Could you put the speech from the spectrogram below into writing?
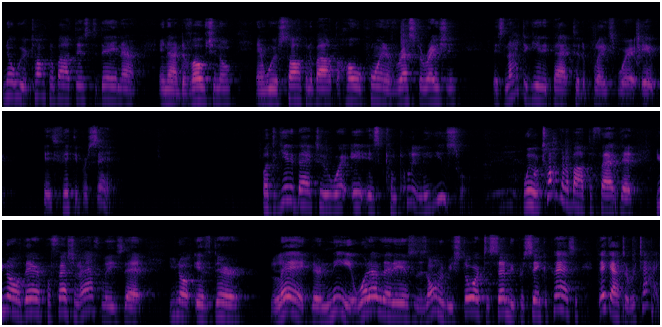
You know, we were talking about this today in our in our devotional, and we were talking about the whole point of restoration is not to get it back to the place where it is 50%, but to get it back to where it is completely useful. We were talking about the fact that, you know, there are professional athletes that, you know, if their leg, their knee, whatever that is, is only restored to 70% capacity, they got to retire.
